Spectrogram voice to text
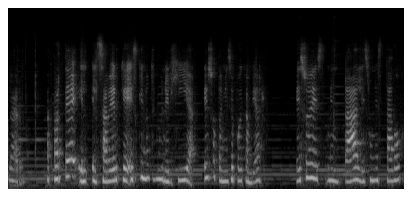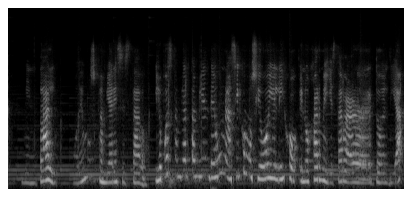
Claro. Aparte, el, saber que es que no tengo energía, eso también se puede cambiar. Eso es mental, es un estado mental podemos cambiar ese estado. Y lo puedes cambiar también de una, así como si hoy elijo enojarme y estar todo el día,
